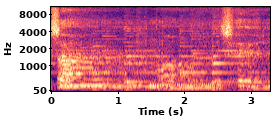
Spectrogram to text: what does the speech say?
Cause I'm always heading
